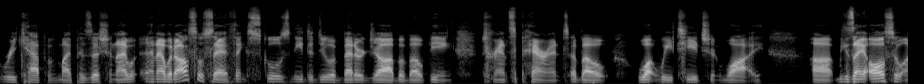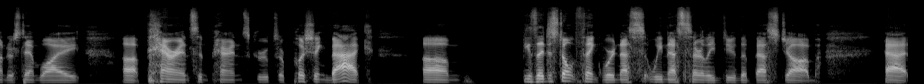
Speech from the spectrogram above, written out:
recap of my position. I, and I would also say I think schools need to do a better job about being transparent about what we teach and why. Uh, because I also understand why uh, parents and parents groups are pushing back. Um, because I just don't think we're nece- we necessarily do the best job at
